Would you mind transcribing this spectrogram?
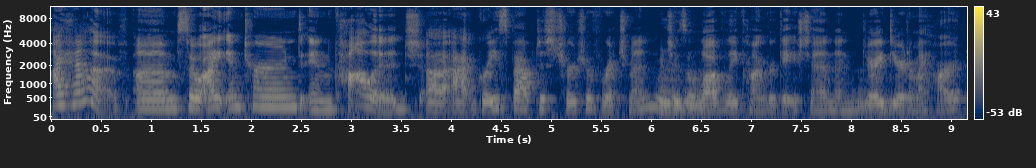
I have. Um, so I interned in college uh, at Grace Baptist Church of Richmond, which is a lovely congregation and very dear to my heart.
